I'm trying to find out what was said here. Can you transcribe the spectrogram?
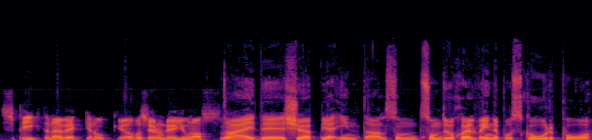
spik den här veckan och ja, vad säger du om det Jonas? Nej, det köper jag inte alls. Som, som du själv var inne på, skor på.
